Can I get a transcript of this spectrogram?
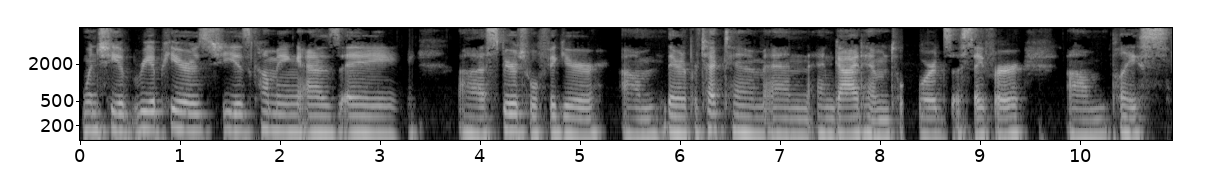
when she reappears, she is coming as a uh, spiritual figure um, there to protect him and, and guide him towards a safer um, place.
